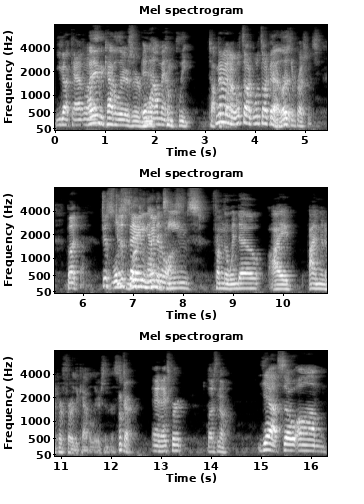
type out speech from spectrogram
You got Cavaliers. I think the Cavaliers are And more how many? complete. Top no to no no. We'll talk we'll talk Yeah, about let- first impressions. But Just, We'll just, just say looking win at or the loss. teams from the window, I I'm gonna prefer the Cavaliers in this. okay, and expert, let us know. Yeah, so um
